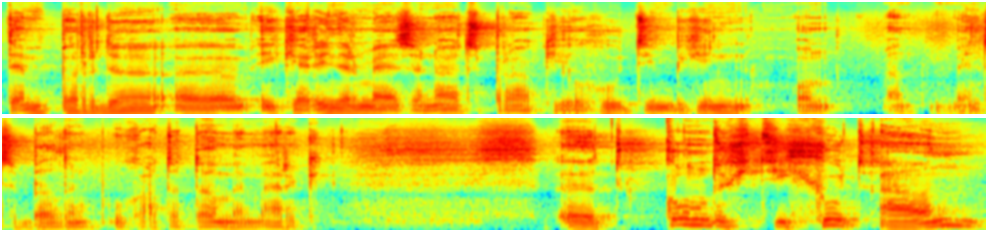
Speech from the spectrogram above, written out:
temperde. Uh, ik herinner mij zijn uitspraak heel goed in het begin. Want, mensen belden, hoe gaat het dan met Mark? het kondigt zich goed aan.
